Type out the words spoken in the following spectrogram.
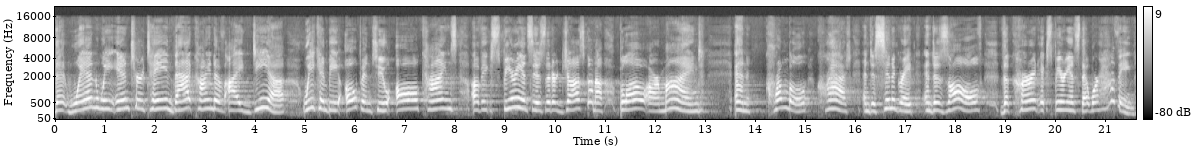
that when we entertain that kind of idea, we can be open to all kinds of experiences that are just going to blow our mind and crumble, crash, and disintegrate and dissolve the current experience that we're having.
